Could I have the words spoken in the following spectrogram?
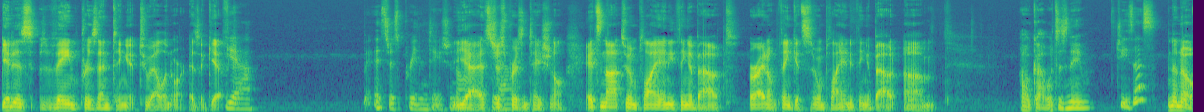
it is Vane presenting it to Eleanor as a gift. Yeah. It's just presentational. Yeah, it's just Yeah. presentational. It's not to imply anything about, or I don't think it's to imply anything about. Um, oh God, what's his name? Jesus? No, no.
